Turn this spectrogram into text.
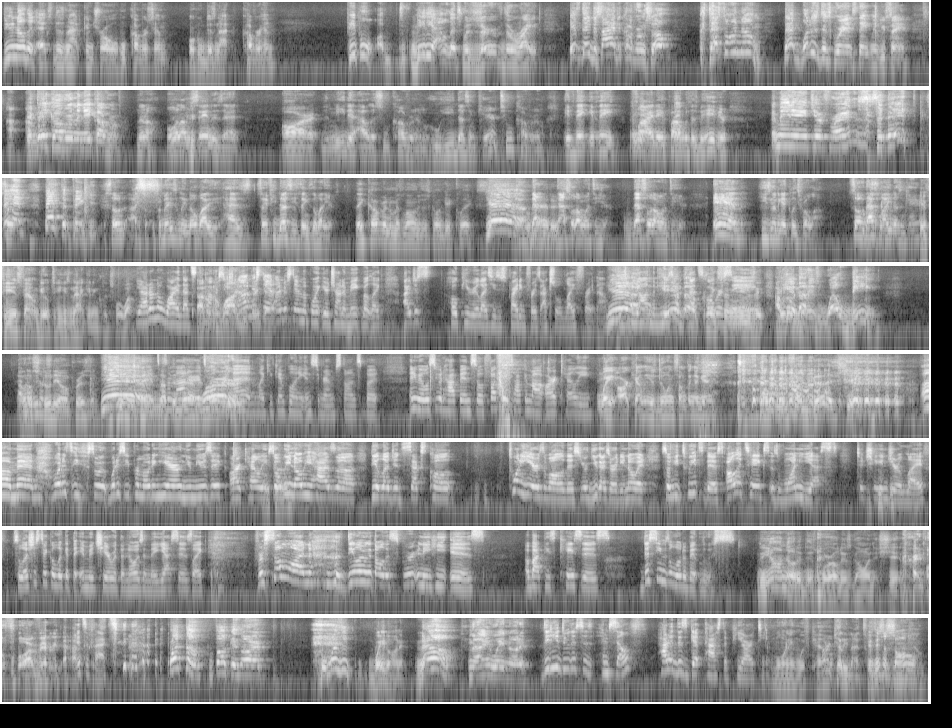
Do you know that X does not control who covers him or who does not cover him? People, uh, media outlets reserve the right. If they decide to cover him so, that's on them. That What is this grand statement you're saying? if they cover him, then they cover him. No, no. All I'm saying is that are the media outlets who cover him, who he doesn't care to cover him, if they if they find a problem with his behavior, The media ain't your friends. Man, back to Pinky. so so so basically nobody has. So if he does these things, nobody cares. They covering him as long as it's gonna get clicks. Yeah. That's what That, matters. that's what I wanted to hear. That's what I wanted to hear. And he's gonna get clicks for a while. So that's why he doesn't care. If he is found guilty, he's not getting clicks for a while. Yeah, I don't know why that's the I don't know conversation. why you I think understand that. I understand the point you're trying to make, but like I just hope he realizes he's fighting for his actual life right now. Yeah, it's I beyond don't the care music. about That's what clicks we're and saying. music. I would care about his well-being. Ain't no studio in prison. Yeah. Ain't It doesn't nothing matter. It's there. over Word. then. Like you can't pull any Instagram stunts. But anyway, we'll see what happens. So fuck they talking about R. Kelly. Wait, R. Kelly is doing something again? Hopefully some good. Shit. Oh man, what is he? So what is he promoting here? New music, R. Kelly. So we know he has uh, the alleged sex cult. 20 years of all of this, you you guys already know it. So he tweets this. All it takes is one yes to change your life. So let's just take a look at the image here with the nose and the yeses. Like, for someone dealing with all the scrutiny he is about these cases, this seems a little bit loose. Do y'all know that this world is going to shit right before our very eyes? It's a fact. what the fuck is our... But was it... Wait on it. No! No, I ain't waiting on it. Did he do this his- himself? How did this get past the PR team? Morning with Kel. R. Kelly not too. Is this a song?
